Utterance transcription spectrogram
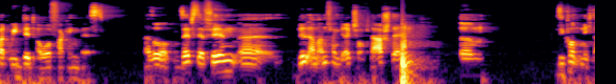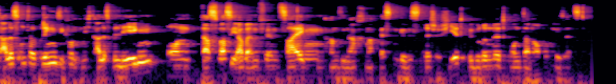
But we did our fucking best. Also selbst der Film äh, will am Anfang direkt schon klarstellen, ähm, sie konnten nicht alles unterbringen, sie konnten nicht alles belegen und das, was sie aber im Film zeigen, haben sie nach, nach bestem Gewissen recherchiert, begründet und dann auch umgesetzt.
